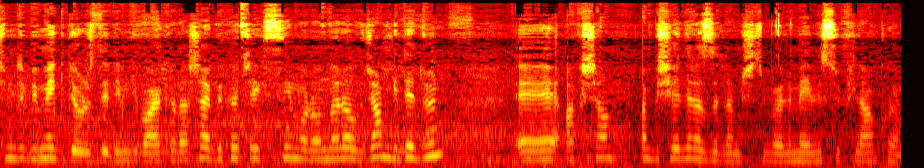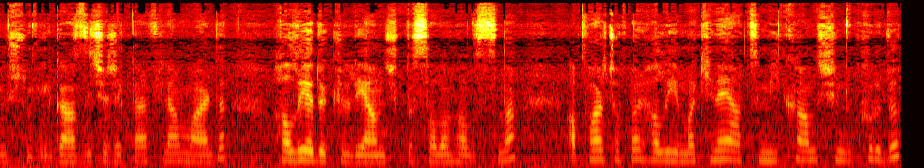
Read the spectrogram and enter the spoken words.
Şimdi BİM'e gidiyoruz dediğim gibi arkadaşlar. Birkaç eksiğim var onları alacağım. Bir de dün e, akşam bir şeyler hazırlamıştım. Böyle meyve suyu falan koymuştum. Gazlı içecekler falan vardı. Halıya döküldü yanlışlıkla salon halısına. Apar topar halıyı makineye attım. Yıkandı şimdi kurudu.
